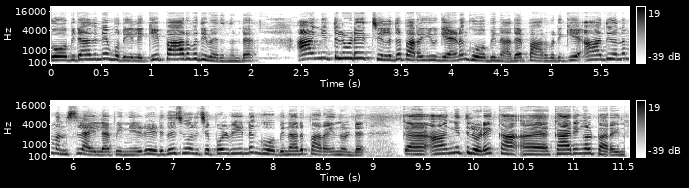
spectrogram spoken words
ഗോപിനാഥിന്റെ മുറിയിലേക്ക് പാർവതി വരുന്നുണ്ട്. ആംഗ്യത്തിലൂടെ ചിലത് പറയുകയാണ് ഗോപിനാഥ്. പാർവതിക്ക് ആദ്യമൊന്നും മനസ്സിലായില്ല. പിന്നീട് എടുത്ത് ചോദിച്ചപ്പോൾ വീണ്ടും ഗോപിനാഥ് പറയുന്നുണ്ട്. ആംഗ്യത്തിലൂടെ കാര്യങ്ങൾ പറയുന്നു.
